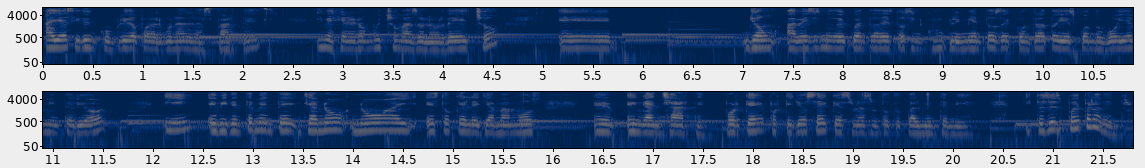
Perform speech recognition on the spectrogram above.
haya sido incumplido por alguna de las partes y me generó mucho más dolor. De hecho, eh, yo a veces me doy cuenta de estos incumplimientos de contrato y es cuando voy a mi interior y evidentemente ya no, no hay esto que le llamamos eh, engancharte. ¿Por qué? Porque yo sé que es un asunto totalmente mío. Entonces voy para adentro.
